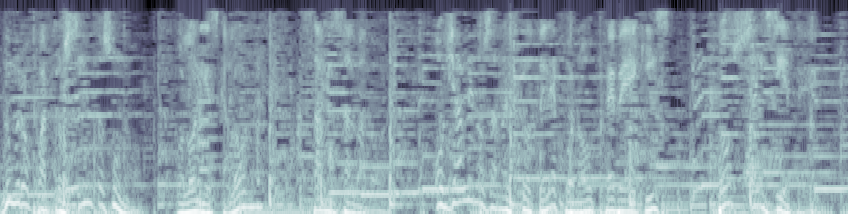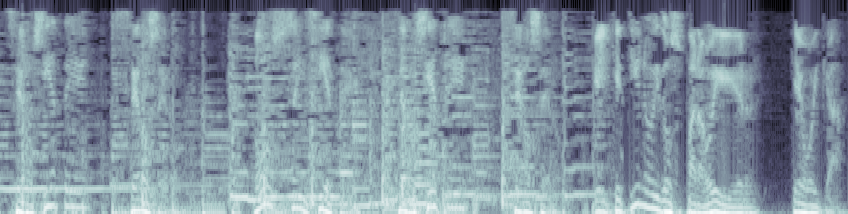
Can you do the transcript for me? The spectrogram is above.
número 401, Colonia Escalón, San Salvador. O llámenos a nuestro teléfono PBX 267-0700. 267-0700. El que tiene oídos para oír, que oiga.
